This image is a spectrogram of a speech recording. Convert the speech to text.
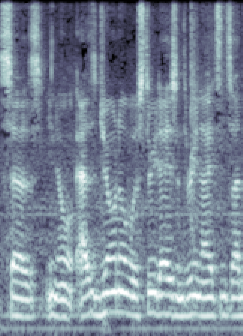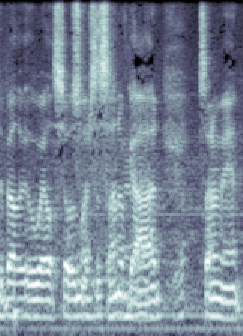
says, you know, as Jonah was three days and three nights inside the belly of the whale, so So much the Son of Son of God, yep. Son of Man,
